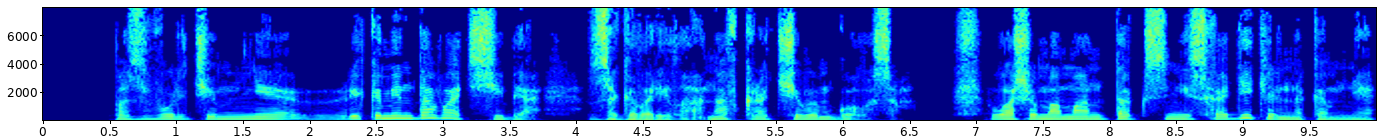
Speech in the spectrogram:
— Позвольте мне рекомендовать себя, — заговорила она вкрадчивым голосом. Ваша маман так снисходительна ко мне,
